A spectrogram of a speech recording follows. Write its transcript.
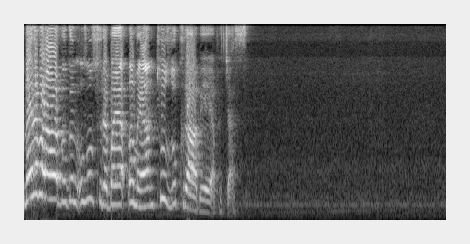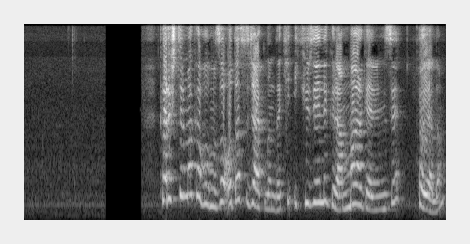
Merhabalar bugün uzun süre bayatlamayan tuzlu kurabiye yapacağız. Karıştırma kabımıza oda sıcaklığındaki 250 gram margarinimizi koyalım.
